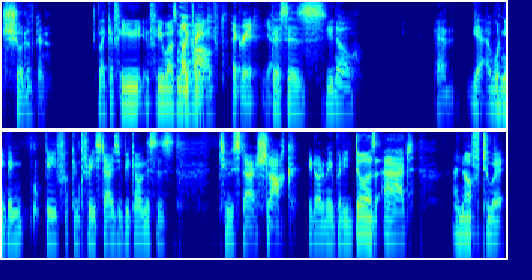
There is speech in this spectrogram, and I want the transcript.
should have been. Like if he if he wasn't Agreed. involved, Agreed. Yeah. This is you know, uh, yeah, it wouldn't even be fucking three stars. You'd be going, this is two star schlock. You know what I mean? But he does add enough to it.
